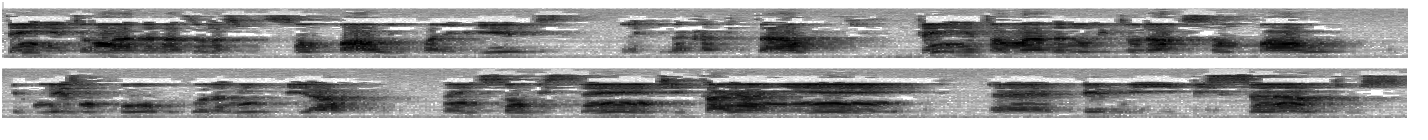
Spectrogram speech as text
Tem retomada na zona sul de São Paulo, em Parelheiros, né? aqui na capital. Tem retomada no litoral de São Paulo, o mesmo povo, Guarani Piá, né? em São Vicente, Itanhaém, é, Peruíbe, Santos,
